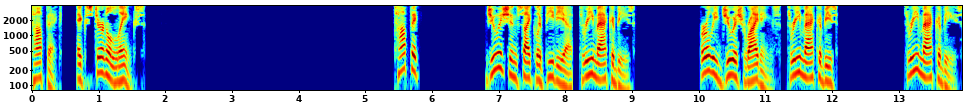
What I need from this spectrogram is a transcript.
Topic. External links Topic. Jewish Encyclopedia, 3 Maccabees Early Jewish Writings, 3 Maccabees 3 Maccabees,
